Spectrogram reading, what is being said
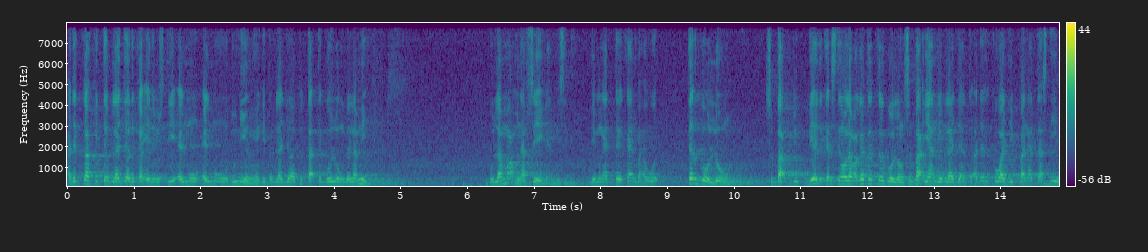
Adakah kita belajar dekat universiti ilmu ilmu dunia yang kita belajar tu tak tergolong dalam ni? Ulama menafsirkan di sini. Dia mengatakan bahawa tergolong sebab dia dekat setengah ulama kata tergolong sebab yang dia belajar tu adalah kewajipan atas dia.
